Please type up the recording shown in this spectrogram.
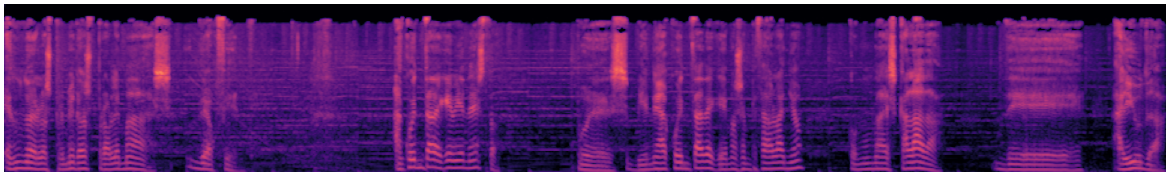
en uno de los primeros problemas de Occidente. ¿A cuenta de qué viene esto? Pues viene a cuenta de que hemos empezado el año con una escalada de ayuda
